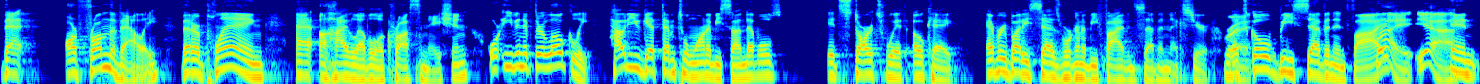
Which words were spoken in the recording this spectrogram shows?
that are from the valley that are playing at a high level across the nation or even if they're locally? How do you get them to want to be Sun Devils? It starts with okay, everybody says we're going to be 5 and 7 next year. Let's go be 7 and 5 Right. Yeah. and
